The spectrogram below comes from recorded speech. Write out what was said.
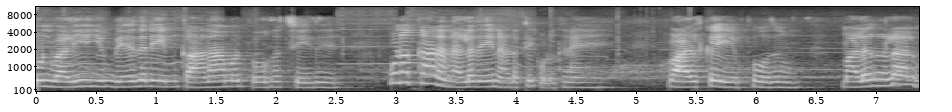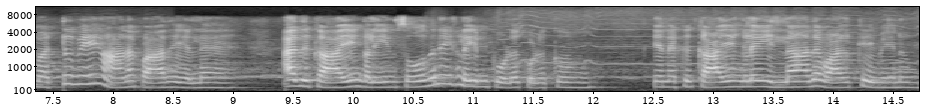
உன் வலியையும் வேதனையும் காணாமல் போகச் செய்து உனக்கான நல்லதை நடத்தி கொடுக்கிறேன். வாழ்க்கை எப்போதும் மலர்களால் மட்டுமே ஆன பாதை அல்ல. அது காயங்களையும் சோதனைகளையும் கூட கொடுக்கும். எனக்கு காயங்களே இல்லாத வாழ்க்கை வேணும்.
